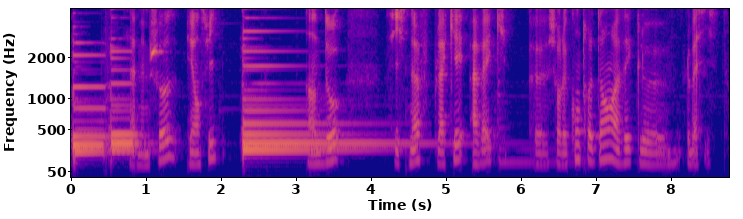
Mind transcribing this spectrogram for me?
La même chose. Et ensuite, un Do 6-9 plaqué avec, euh, sur le contretemps avec le, le bassiste.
